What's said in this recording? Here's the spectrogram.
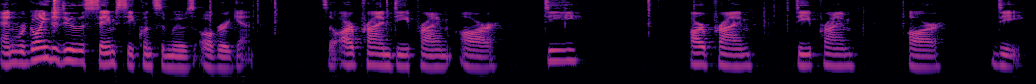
and we're going to do the same sequence of moves over again. So R prime, D prime, R, D, R prime, D prime, R, D.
